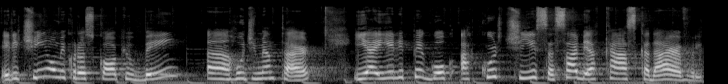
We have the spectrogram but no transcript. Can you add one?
Ele tinha um microscópio bem uh, rudimentar e aí ele pegou a cortiça, sabe, a casca da árvore,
